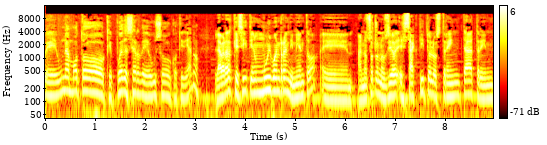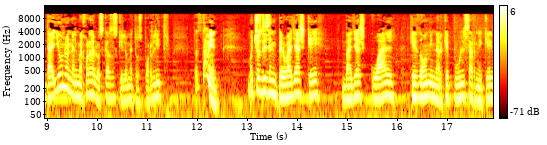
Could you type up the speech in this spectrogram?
eh, una moto que puede ser de uso cotidiano. La verdad que sí, tiene un muy buen rendimiento. eh, a nosotros nos dio exactito los 30, 31 en el mejor de los casos kilómetros por litro. Entonces está bien. Muchos dicen, pero Bayash qué? Bayash cuál? ¿Qué Dominar? ¿Qué Pulsar? Ni qué?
